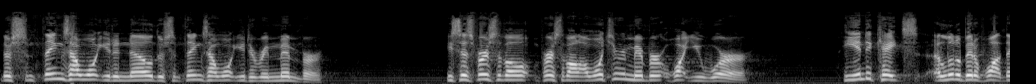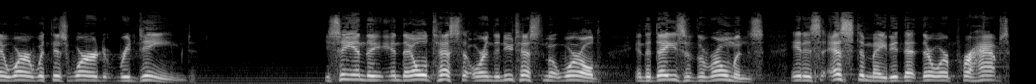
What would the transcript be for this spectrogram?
There's some things I want you to know, there's some things I want you to remember. He says, first of all, first of all, I want you to remember what you were. He indicates a little bit of what they were with this word redeemed. You see, in the, in the Old Testament or in the New Testament world, in the days of the Romans, it is estimated that there were perhaps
